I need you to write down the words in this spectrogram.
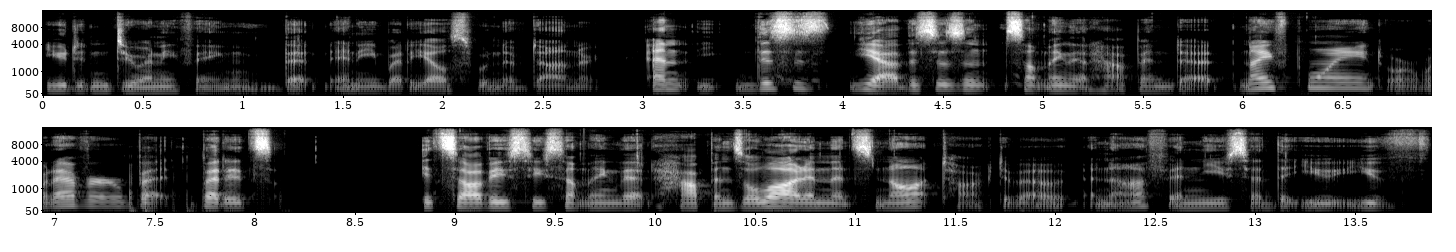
you didn't do anything that anybody else wouldn't have done. And this is, yeah, this isn't something that happened at knife point or whatever, but, but it's, it's obviously something that happens a lot and that's not talked about enough. And you said that you, you've,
